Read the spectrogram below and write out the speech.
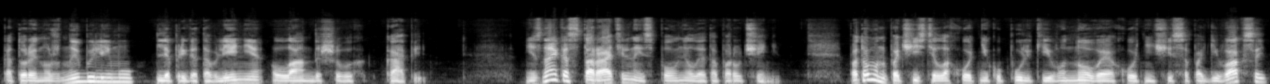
которые нужны были ему для приготовления ландышевых капель. Незнайка старательно исполнил это поручение. Потом он почистил охотнику пульки его новые охотничьи сапоги ваксой,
